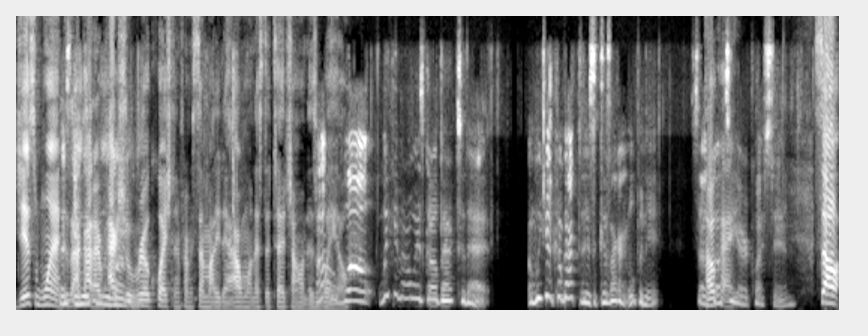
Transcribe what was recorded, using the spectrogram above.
just one because I got an actual real question from somebody that I want us to touch on as oh, well. Well, we can always go back to that. We can come back to this because I can open it. So okay. go to your question. So,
